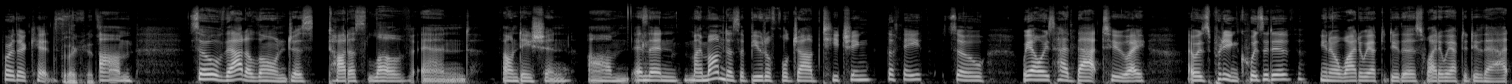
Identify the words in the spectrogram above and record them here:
for their kids. for their kids, Um, so that alone just taught us love and foundation. Um, and then my mom does a beautiful job teaching the faith. So we always had that too. I, I was pretty inquisitive, you know, why do we have to do this? Why do we have to do that?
